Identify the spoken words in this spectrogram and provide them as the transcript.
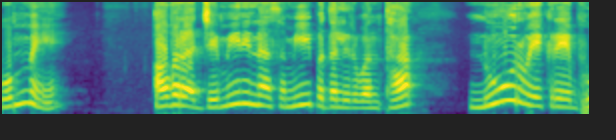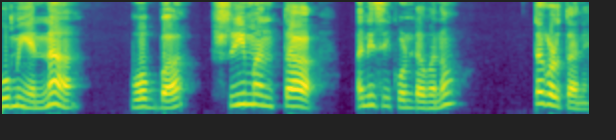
ಒಮ್ಮೆ ಅವರ ಜಮೀನಿನ ಸಮೀಪದಲ್ಲಿರುವಂಥ ನೂರು ಎಕರೆ ಭೂಮಿಯನ್ನು ಒಬ್ಬ ಶ್ರೀಮಂತ ಅನಿಸಿಕೊಂಡವನು ತಗೊಳ್ತಾನೆ.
